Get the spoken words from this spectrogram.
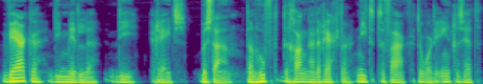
werken die middelen die reeds bestaan. Dan hoeft de gang naar de rechter niet te vaak te worden ingezet.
